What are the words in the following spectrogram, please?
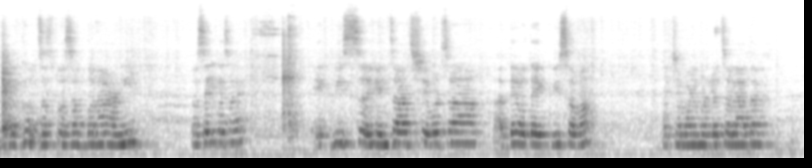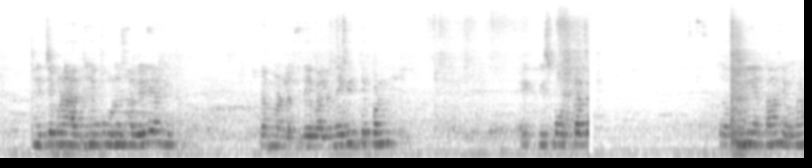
मला घरचाच प्रसाद बना आणि तसंही कसं आहे एकवीस ह्यांचा आज शेवटचा अध्याय होता एकवीसावा. त्याच्यामुळे म्हटलं चला आता ह्यांचे पण अध्याय पूर्ण झालेले आहेत. तर म्हटलं देवाला नैवेद्य पण एकवीस मोदकाचा. तर मी आता हे बघा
